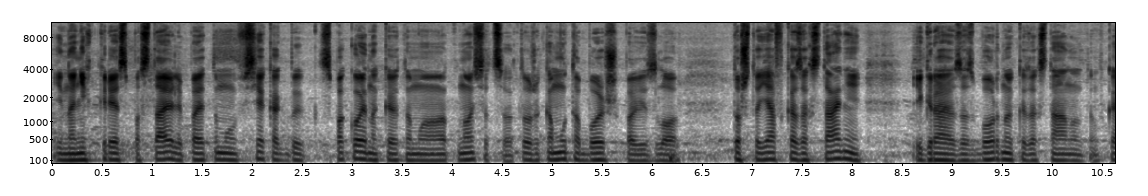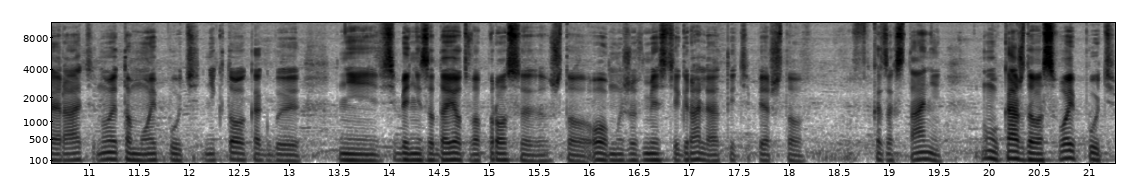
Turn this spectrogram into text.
и на них крест поставили, поэтому все как бы спокойно к этому относятся. Тоже кому-то больше повезло. То, что я в Казахстане играю за сборную Казахстана, там, в Кайрате, ну, это мой путь. Никто как бы не, себе не задает вопросы, что, о, мы же вместе играли, а ты теперь что, в Казахстане? Ну, у каждого свой путь.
